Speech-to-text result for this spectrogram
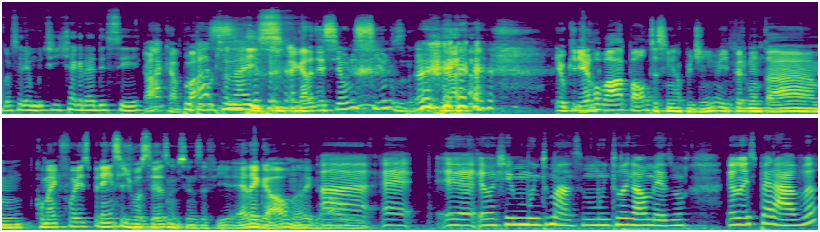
gostaria muito de te agradecer Ah, por capaz. proporcionar isso. Agradecer ao Unicinos, né? Eu queria roubar a pauta, assim, rapidinho e perguntar hum, como é que foi a experiência de vocês no Ensino Desafio. É legal, não é legal? Ah, é, é, eu achei muito massa, muito legal mesmo. Eu não esperava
